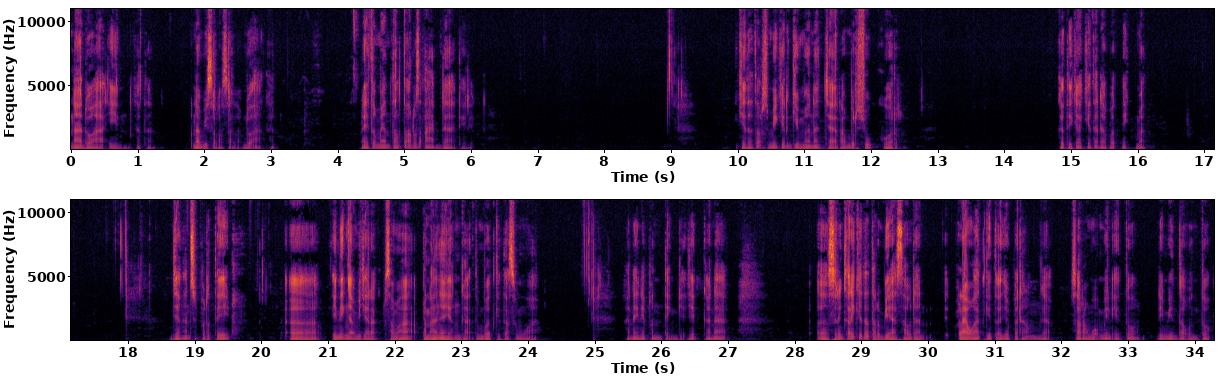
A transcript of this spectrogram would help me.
Nah doain kata Nabi SAW doakan. Nah itu mental tuh harus ada diri. Kita tuh harus mikir gimana cara bersyukur ketika kita dapat nikmat. Jangan seperti uh, ini nggak bicara sama penanya yang nggak buat kita semua. Karena ini penting, jadi karena uh, sering kali kita terbiasa udah lewat gitu aja, padahal enggak. Seorang mukmin itu diminta untuk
